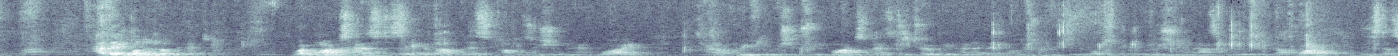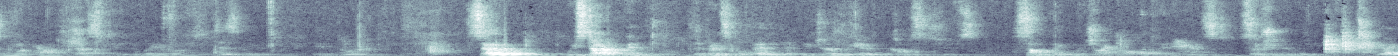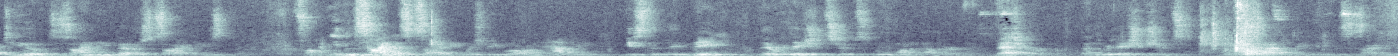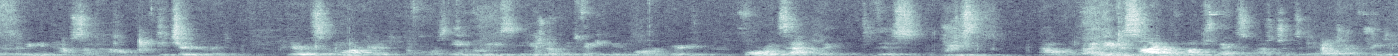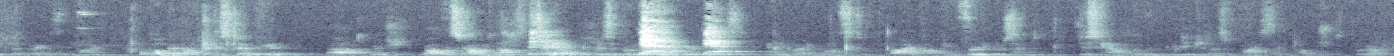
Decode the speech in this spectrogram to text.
I then want to look at what Marx has to say about this proposition and why uh, briefly we should treat Marx as a utopian, and then we'll turn to the Bolshevik Revolution and ask a little bit about why this doesn't work out just in the way Marx anticipated it would. So we start with the principle then that utopia constitutes something which I call enhanced sociability. The idea of designing better societies from inside a society in which people are unhappy is that they make their relationships with one another better than the relationships with in the society they're living in have somehow deteriorated. There is a market, of course, increase in utopian thinking in the modern period for exactly this reason. Now, I leave aside the much vexed question today, which I've treated at length in my book about dystopia, uh, which, while this copy is not for sale, there's a brochure here case anybody wants to buy a copy at 30% discount over the ridiculous price that the publishers put out.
